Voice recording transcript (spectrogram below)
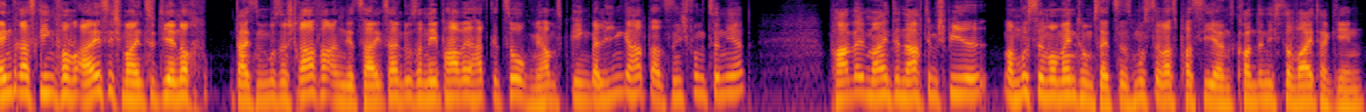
Endras ging vom Eis, ich meine zu dir noch da muss eine Strafe angezeigt sein. Du so, nee, Pavel hat gezogen. Wir haben es gegen Berlin gehabt, da hat es nicht funktioniert. Pavel meinte nach dem Spiel, man musste Momentum setzen, es musste was passieren, es konnte nicht so weitergehen.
